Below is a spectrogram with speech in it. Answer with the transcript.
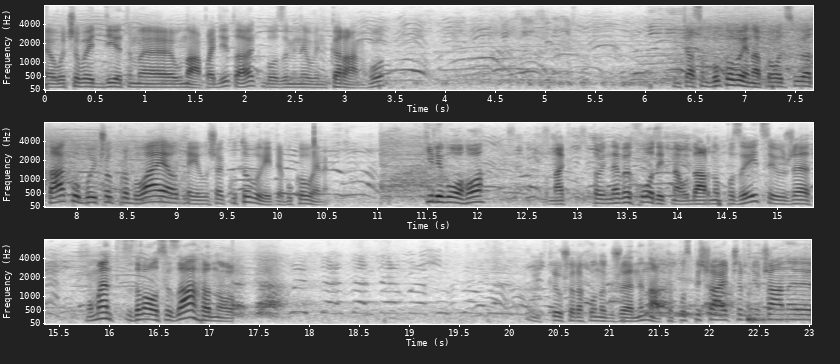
Вочевидь, діятиме у нападі, так, бо замінив він карангу. Тим часом Буковина проводить свою атаку. Бойчук пробиває одне і лише кутовий для Буковини. Кілівого. Однак той не виходить на ударну позицію. Вже момент, здавалося, заграно. Відкривши рахунок, вже не надто поспішають чернівчани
